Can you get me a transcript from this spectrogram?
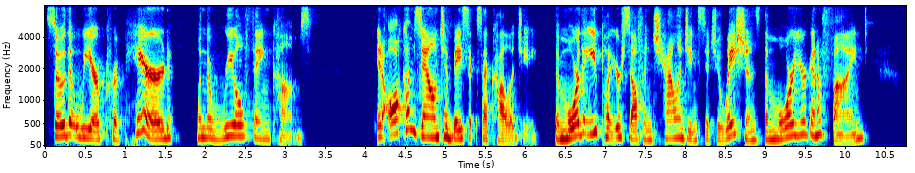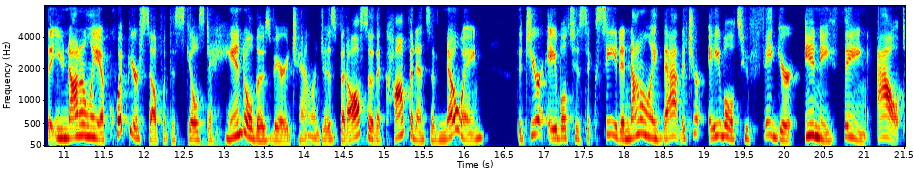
so that we are prepared when the real thing comes. It all comes down to basic psychology. The more that you put yourself in challenging situations, the more you're going to find that you not only equip yourself with the skills to handle those very challenges, but also the confidence of knowing that you're able to succeed. And not only that, that you're able to figure anything out.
